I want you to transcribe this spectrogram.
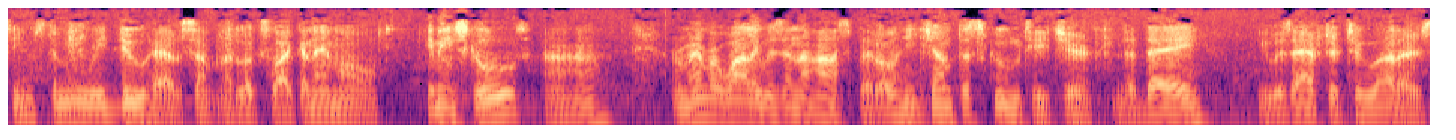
Seems to me we do have something that looks like an MO. You mean schools? Uh huh. Remember while he was in the hospital, he jumped a school teacher. And today, he was after two others.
